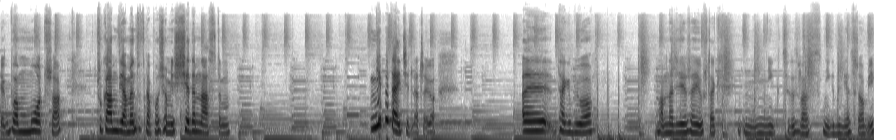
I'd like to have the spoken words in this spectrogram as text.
jak byłam młodsza, szukałam diamentów na poziomie 17. Nie pytajcie dlaczego. Ale tak było. Mam nadzieję, że już tak nikt z was nigdy nie zrobi.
